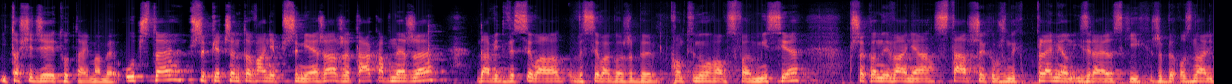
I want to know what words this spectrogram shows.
I to się dzieje tutaj. Mamy ucztę, przypieczętowanie przymierza, że tak, Abnerze, Dawid wysyła, wysyła go, żeby kontynuował swoją misję, przekonywania starszych różnych plemion izraelskich, żeby oznali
